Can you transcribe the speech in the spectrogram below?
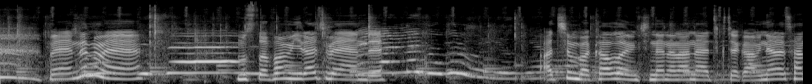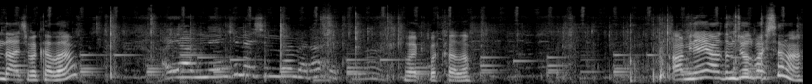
Beğendin mi? Mustafa Miraç beğendi. Açın bakalım içinden neler neler çıkacak. Amine sen de aç bakalım. Ay annemki ne şimdi merak ettim ha. Bak bakalım. Amine yardımcı ol anneme.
